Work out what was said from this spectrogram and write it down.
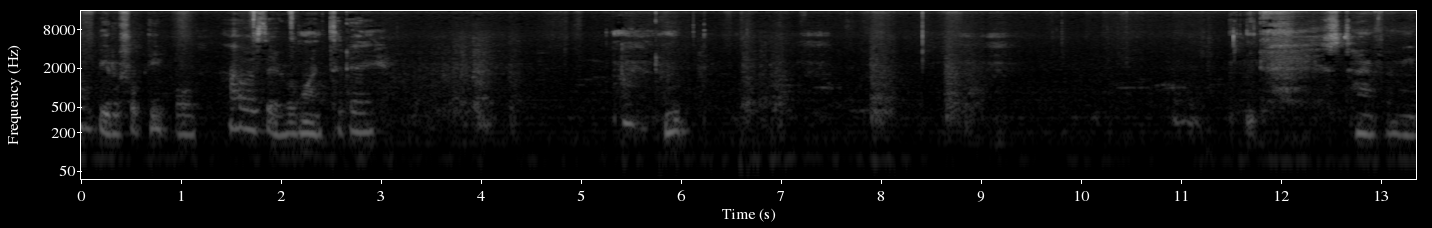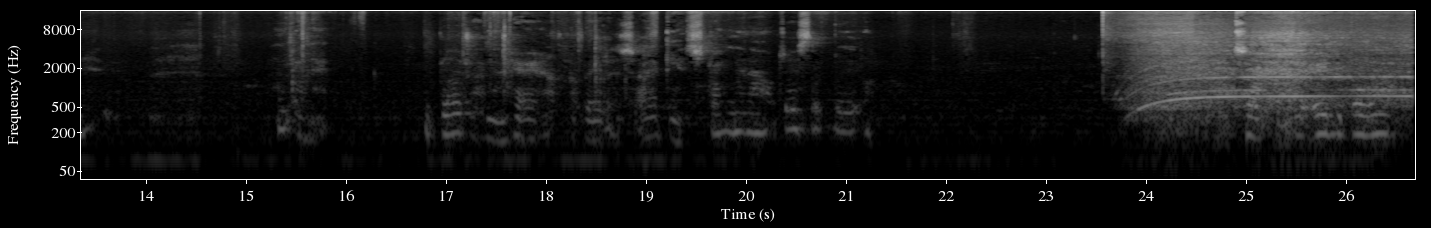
Hello, beautiful people. How is everyone today? It's time for me to. I'm gonna blow dry my hair out a little so I can straighten it out just a little. So I can to go out.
